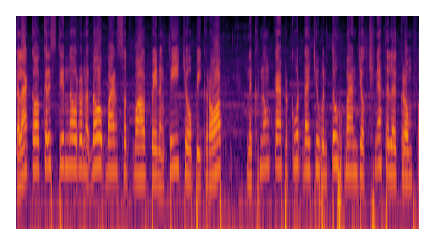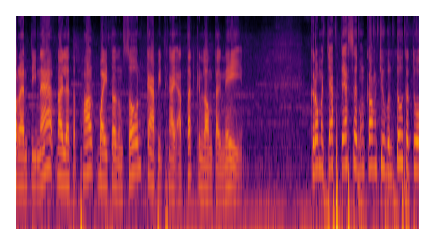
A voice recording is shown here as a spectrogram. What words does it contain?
កីឡាករ Cristiano Ronaldo បានសុតបាល់ពេលនឹងទីចូល2គ្រាប់នៅក្នុងការប្រកួតដែល Juventus បានយកឈ្នះទៅលើក្រុម Fiorentina ដោយលទ្ធផល3-0កាលពីថ្ងៃអាទិត្យកន្លងទៅនេះ ក្រុមម្ចាស់ផ្ទះសេតបង្កង់ Juventus ទទួល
